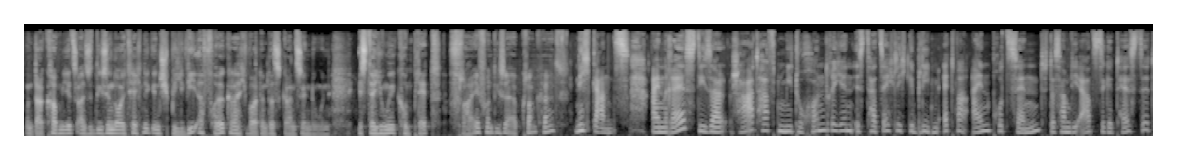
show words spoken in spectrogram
Und da kam jetzt also diese neue Technik ins Spiel. Wie erfolgreich war denn das Ganze nun? Ist der Junge komplett frei von dieser Erbkrankheit? Nicht ganz. Ein Rest dieser schadhaften Mitochondrien ist tatsächlich geblieben, etwa ein Prozent. Das haben die Ärzte getestet.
